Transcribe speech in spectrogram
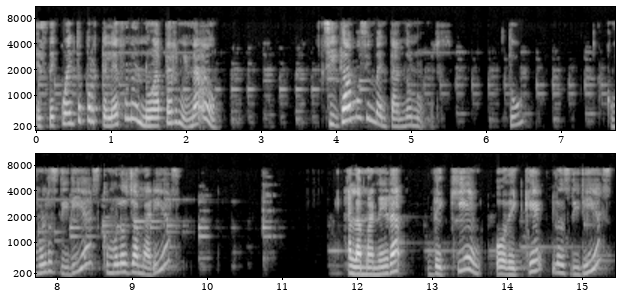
este cuento por teléfono no ha terminado. Sigamos inventando números. ¿Tú cómo los dirías? ¿Cómo los llamarías? ¿A la manera de quién o de qué los dirías?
